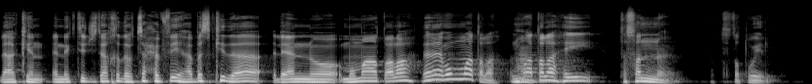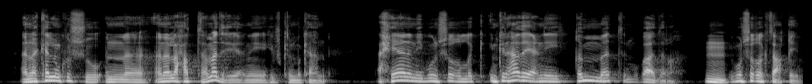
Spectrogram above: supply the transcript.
لكن إنك تجي تاخذها وتسحب فيها بس كذا لأنه مماطلة. لا لا مو مماطلة. المماطله هي تصنع التطويل. أنا اكلمك وشو إن أنا لاحظتها ما أدري يعني هي في كل مكان. أحيانا يبون شغلك يمكن هذا يعني قمة المبادرة. مم. يبون شغلك تعقيب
